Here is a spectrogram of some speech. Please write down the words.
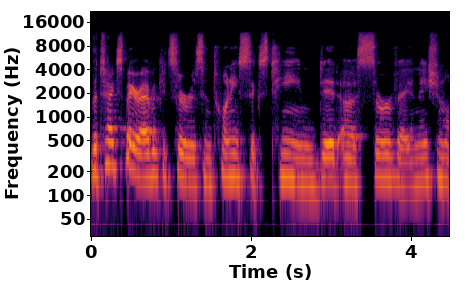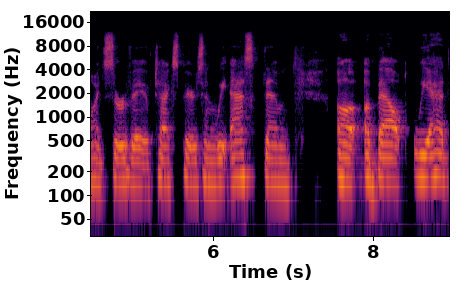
the Taxpayer Advocate Service in 2016 did a survey, a nationwide survey of taxpayers, and we asked them uh, about, we had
